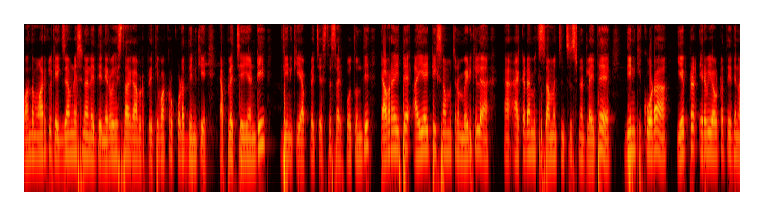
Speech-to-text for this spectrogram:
వంద మార్కులకి ఎగ్జామినేషన్ అనేది నిర్వహిస్తారు కాబట్టి ప్రతి ఒక్కరు కూడా దీనికి అప్లై చేయండి. దీనికి అప్లై చేస్తే సరిపోతుంది. ఎవరైతే ఐఐటికి సంబంధించిన మెడికల్ అకాడమిక్స్ సంబంధించి చూసినట్లయితే దీనికి కూడా ఏప్రిల్ ఇరవై ఒకటో తేదీన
